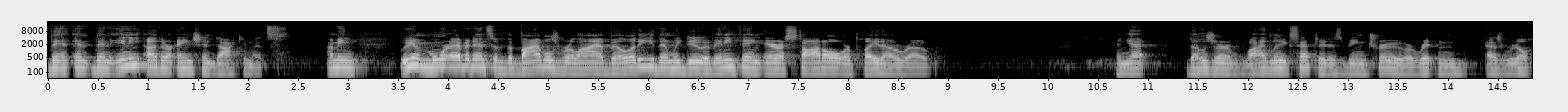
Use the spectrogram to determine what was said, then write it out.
than, than any other ancient documents. I mean, we have more evidence of the Bible's reliability than we do of anything Aristotle or Plato wrote. And yet, those are widely accepted as being true or written as real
